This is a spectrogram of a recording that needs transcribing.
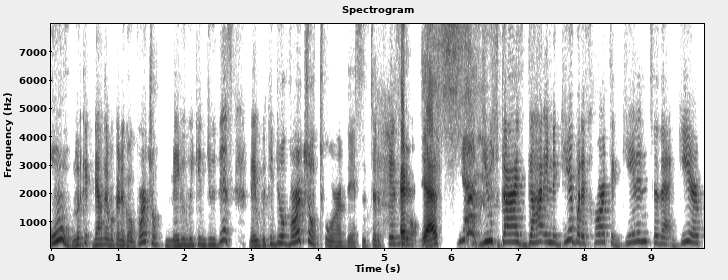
Oh, look at now that we're going to go virtual. Maybe we can do this. Maybe we can do a virtual tour of this instead of physical. And yes. Yes, you guys got into gear, but it's hard to get into that gear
